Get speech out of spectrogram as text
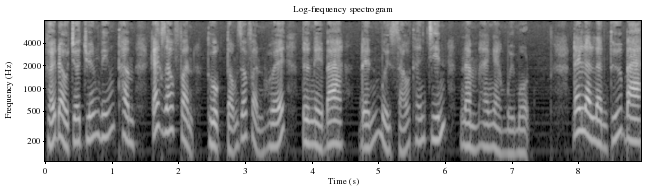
khởi đầu cho chuyến viếng thăm các giáo phận thuộc Tổng giáo phận Huế từ ngày 3 đến 16 tháng 9 năm 2011. Đây là lần thứ ba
